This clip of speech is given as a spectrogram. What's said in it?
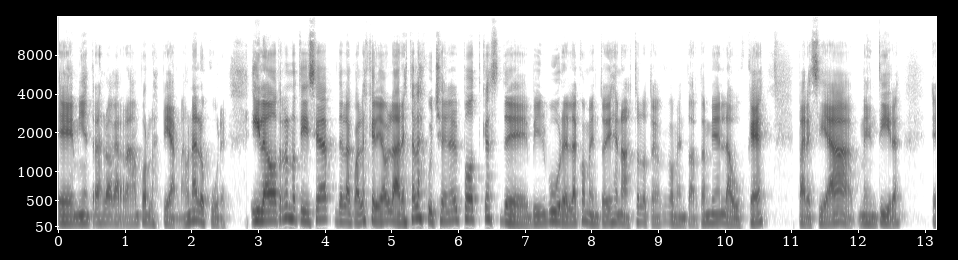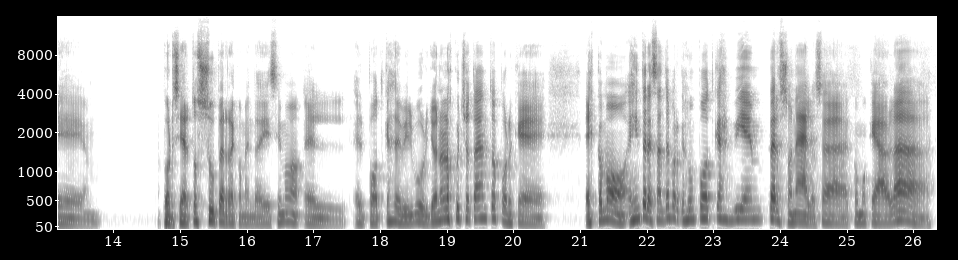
Eh, mientras lo agarraban por las piernas. Una locura. Y la otra noticia de la cual les quería hablar, esta la escuché en el podcast de Bill Burr, él la comentó y dije, no, esto lo tengo que comentar también, la busqué, parecía mentira. Eh, por cierto, súper recomendadísimo el, el podcast de Bill Burr. Yo no lo escucho tanto porque es como, es interesante porque es un podcast bien personal, o sea, como que habla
